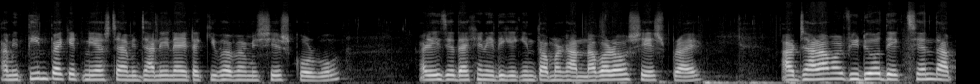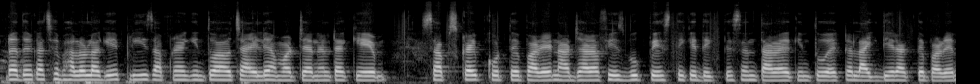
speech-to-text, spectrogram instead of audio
আমি তিন প্যাকেট নিয়ে আসতে আমি জানি না এটা কীভাবে আমি শেষ করব। আর এই যে দেখেন, এদিকে কিন্তু আমার রান্নাবাড়াও শেষ প্রায়। আর যারা আমার ভিডিও দেখছেন, আপনাদের কাছে ভালো লাগে, প্লিজ আপনারা কিন্তু চাইলে আমার চ্যানেলটাকে সাবস্ক্রাইব করতে পারেন। আর যারা ফেসবুক পেজ থেকে দেখতেছেন, তারা কিন্তু একটা লাইক দিয়ে রাখতে পারেন।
